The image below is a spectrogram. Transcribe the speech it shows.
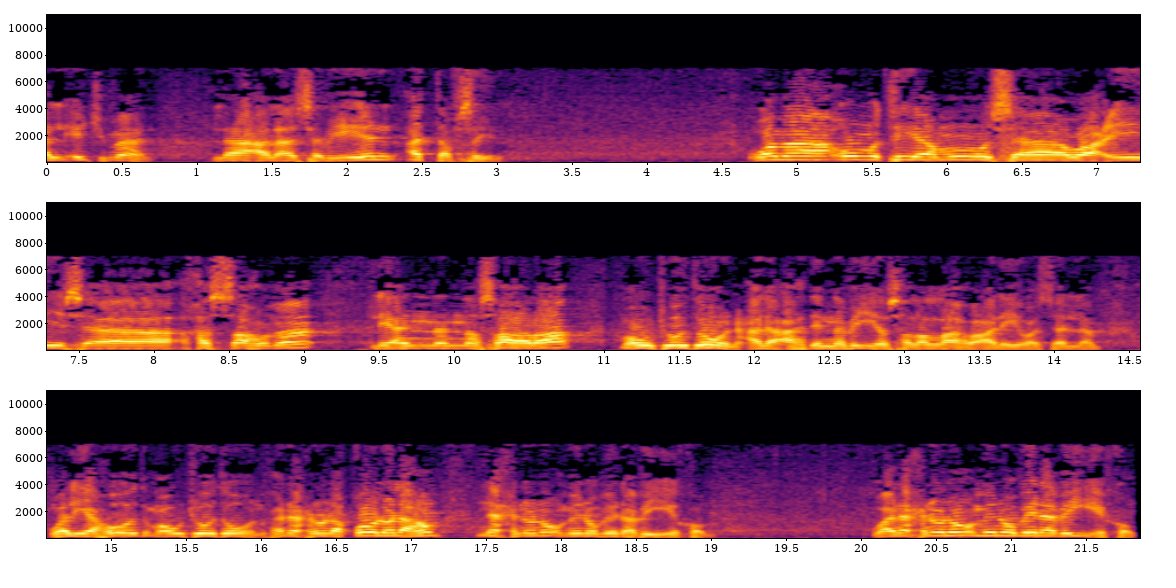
الإجمال لا على سبيل التفصيل. وما أوتي موسى وعيسى خصهما لأن النصارى موجودون على عهد النبي صلى الله عليه وسلم واليهود موجودون فنحن نقول لهم نحن نؤمن بنبيكم. ونحن نؤمن بنبيكم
